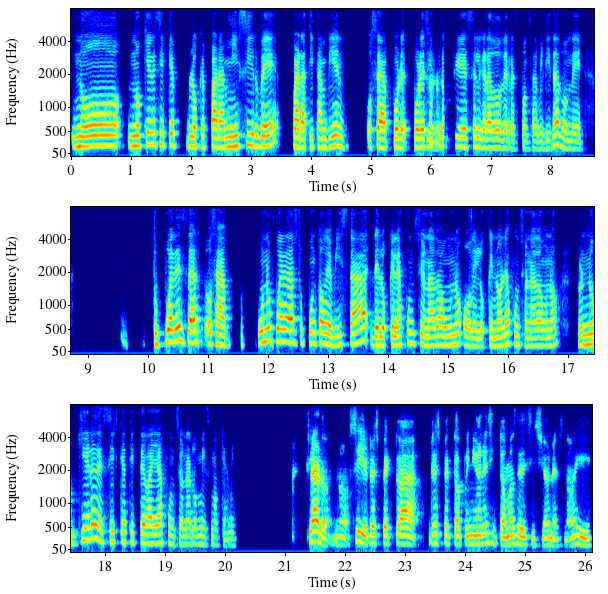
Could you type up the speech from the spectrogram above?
no, no quiere decir que lo que para mí sirve, para ti también. O sea, por, eso creo que es el grado de responsabilidad, donde tú puedes dar, o sea, uno puede dar su punto de vista de lo que le ha funcionado a uno o de lo que no le ha funcionado a uno, pero no quiere decir que a ti te vaya a funcionar lo mismo que a mí. Claro, no, sí, respecto a, respecto a opiniones y tomas de decisiones, ¿no? Y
